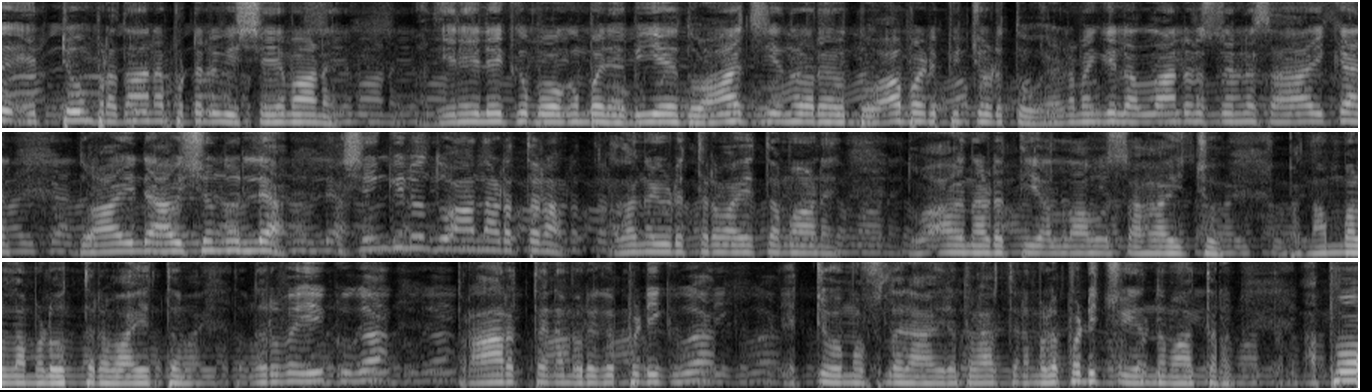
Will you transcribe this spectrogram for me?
ഏറ്റവും പ്രധാനപ്പെട്ട ഒരു വിഷയമാണ്. മദീനയിലേക്ക് പോകുമ്പോൾ നബിയെ ദ്വാ ചെയ്യുന്ന പറഞ്ഞ ദ്വാ പഠിപ്പിച്ചു കൊടുത്തു വേണമെങ്കിൽ അള്ളാഹിന്റെ റസൂലിനെ സഹായിക്കാൻ ദ്വാന്റെ ആവശ്യമൊന്നുമില്ല. പക്ഷെങ്കിലും ദ്വാ നടത്തണം. അതങ്ങയുടെ ഉത്തരവാദിത്തമാണ്. ദ്വാ നടത്തി അള്ളാഹു സഹായിച്ചു. അപ്പൊ നമ്മൾ നമ്മുടെ ഉത്തരവാദിത്തം നിർവഹിക്കുക പ്രാർത്ഥന മുറുകെ പിടിക്കുക ഏറ്റവും മുഫ്ലായ ഒരു പ്രാർത്ഥന നമ്മൾ പഠിച്ചു എന്ന് മാത്രം. അപ്പോൾ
